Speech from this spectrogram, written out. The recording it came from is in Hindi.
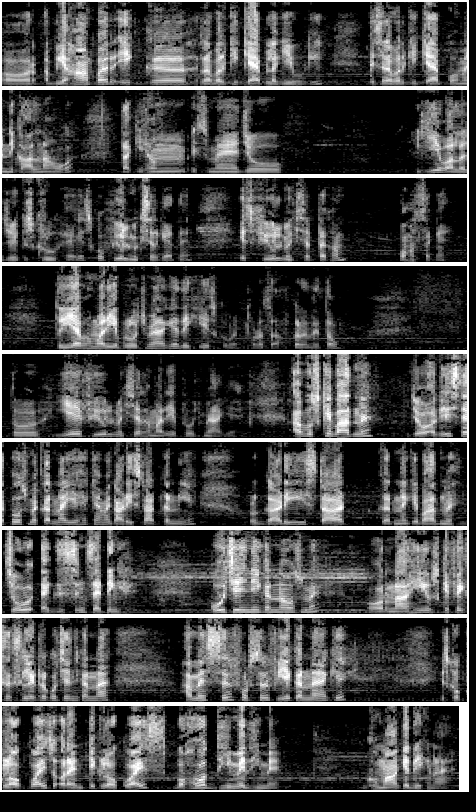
और अब यहाँ पर एक रबर की कैप लगी होगी। इस रबर की कैप को हमें निकालना होगा, ताकि हम इसमें जो, ये वाला जो एक स्क्रू है, इसको फ्यूल मिक्सर कहते हैं। इस फ्यूल मिक्सर तक हम पहुँच सकें। तो ये अब हमारी अप्रोच में आ गया। देखिए, इसको मैं थोड़ा साफ़ कर देता हूँ। तो ये फ्यूल मिक्सचर हमारी अप्रोच में आ गया अब उसके बाद में जो अगली स्टेप है, उसमें करना ये है कि हमें गाड़ी स्टार्ट करनी है। और गाड़ी स्टार्ट करने के बाद में जो एग्जिस्टिंग सेटिंग है, कोई चेंज नहीं करना उसमें और ना ही उसके फिक्स एक्सीटर को चेंज करना है। हमें सिर्फ़ और सिर्फ़ ये करना है कि इसको क्लॉकवाइज और एंटी क्लॉकवाइज बहुत धीमे धीमे घुमा के देखना है।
